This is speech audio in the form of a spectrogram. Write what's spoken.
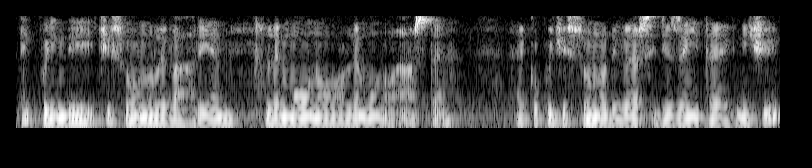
e quindi ci sono le varie le mono, le monoaste ecco qui ci sono diversi disegni tecnici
